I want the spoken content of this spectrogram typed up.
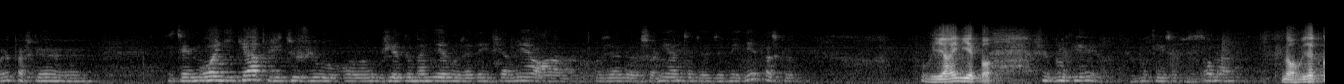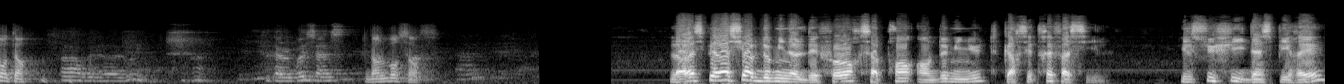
Oui, parce que euh, c'était un gros handicap, j'ai toujours euh, obligé de demander aux aides infirmières, euh, aux aides soignantes de, de m'aider parce que Vous n'y arriviez pas. je bloquais, je bloquais, ça faisait trop mal. Bon, vous êtes content. Ah ben euh, oui, c'est dans le bon sens. Dans le bon sens. La respiration abdominale d'effort s'apprend en deux minutes car c'est très facile. Il suffit d'inspirer,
